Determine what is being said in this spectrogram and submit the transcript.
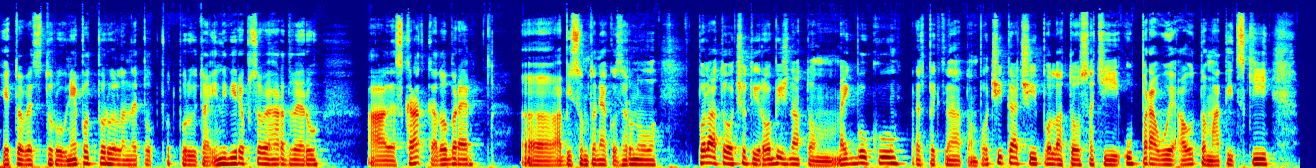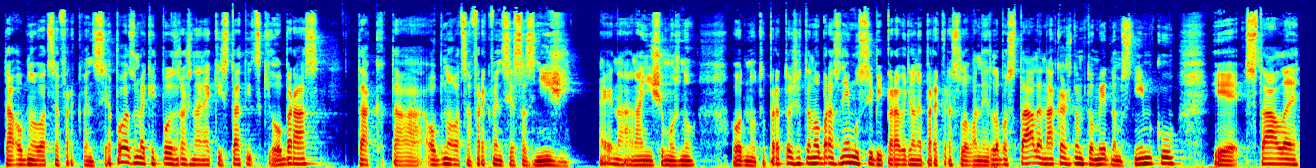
je to vec, ktorú nepodporujú, len nepodporujú to aj iní výrobcové hardwareu, ale skrátka dobre, eh, aby som to nejako zhrnul, podľa toho, čo ty robíš na tom MacBooku, respektíve na tom počítači, podľa toho sa ti upravuje automaticky tá obnovacia frekvencia. Povedzme, keď pozráš na nejaký statický obraz, tak tá obnovacia frekvencia sa zníži na najnižšiu možnú hodnotu. Pretože ten obraz nemusí byť pravidelne prekreslovaný, lebo stále na každom tom jednom snímku je stále e,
